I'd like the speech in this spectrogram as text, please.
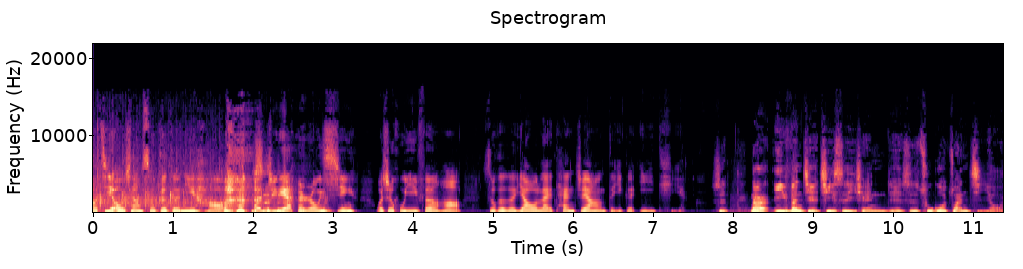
超级偶像苏哥哥你好，今天很荣幸，我是胡一芬哈，苏哥哥邀我来谈这样的一个议题。是，那一芬姐其实以前也是出过专辑哦。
